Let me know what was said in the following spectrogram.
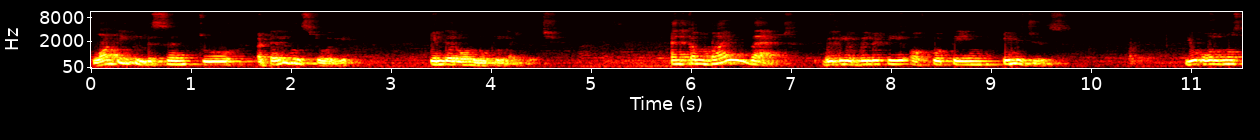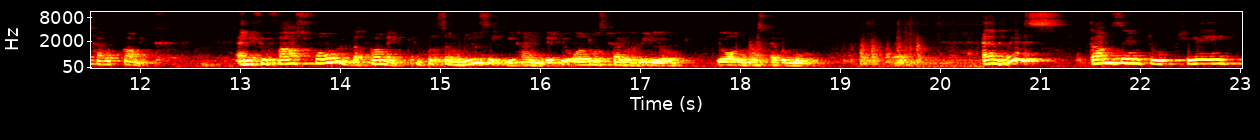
wanting to listen to a Telugu story in their own local language. And combine that with the ability of putting images, you almost have a comic. And if you fast forward the comic and put some music behind it, you almost have a video, you almost have a movie. And this comes into play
